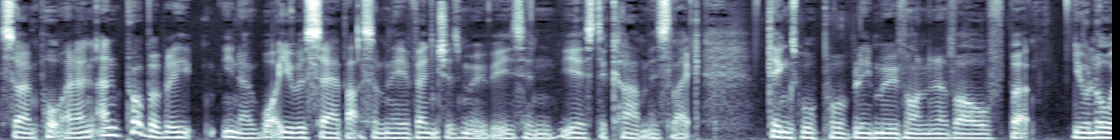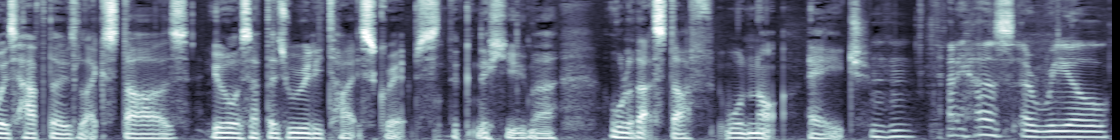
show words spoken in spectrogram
so important, and, and probably you know what you would say about some of the Avengers movies in years to come is like things will probably move on and evolve, but you'll always have those like stars. You'll always have those really tight scripts, the, the humour, all of that stuff will not age. Mm-hmm. And it has a real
